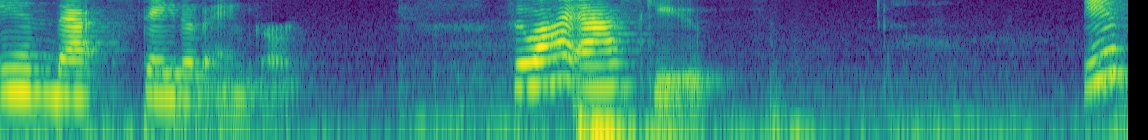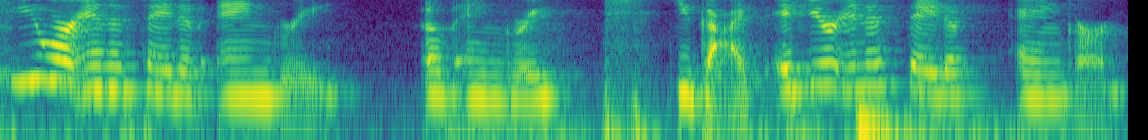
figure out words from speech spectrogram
in that state of anger. So I ask you, if you are in a state of angry, of angry, you guys, if you're in a state of anger,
